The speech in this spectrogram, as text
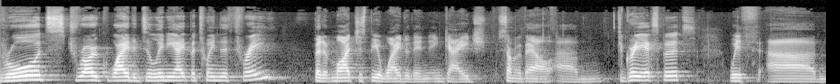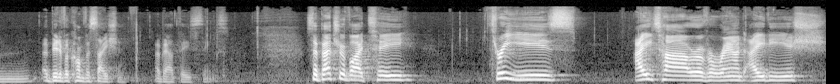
broad stroke way to delineate between the three, but it might just be a way to then engage some of our um, degree experts with um, a bit of a conversation about these things. So Bachelor of IT, three years, ATAR of around 80-ish.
